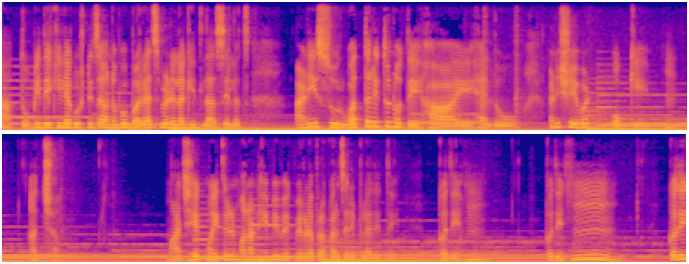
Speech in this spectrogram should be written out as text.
हां तुम्ही देखील या गोष्टीचा अनुभव बऱ्याच वेळेला घेतला असेलच. आणि सुरुवात तर इथून होते. Hi hello. आणि शेवट ओके. अच्छा. माझी एक मैत्रीण मला नेहमी वेगवेगळ्या प्रकारचे रिप्लाय देते. कधी कधी कधी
